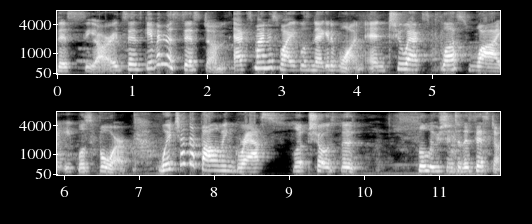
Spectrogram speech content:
this CR. It says, given the system x minus y equals negative 1 and 2x plus y equals 4, which of the following graphs shows the solution to the system?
